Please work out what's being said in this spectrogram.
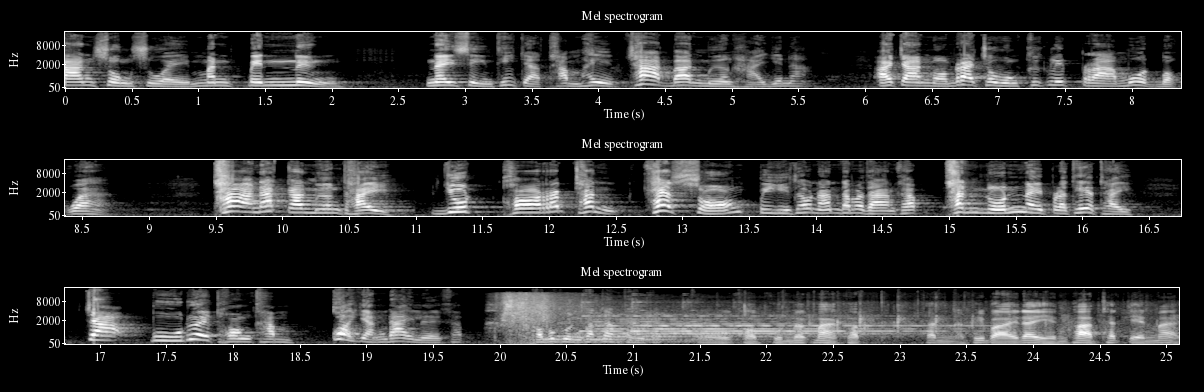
การส่งสวยมันเป็นหนึ่งในสิ่งที่จะทำให้ชาติบ้านเมืองหายนะ อาจารย์หมอมราชวงศ์คึกฤทธิ์ปราโมทบอกว่า ถ้านักการเมืองไทย หยุดคอร์รัปชันแค่สองปีเท่านั้นท่านประธานครับ ถนนในประเทศไทย จะปูด้วยทองคำก็ยังได้เลยครับ ขอบพระคุณครับท่านประธานครับโอ้ขอบคุณมาก ๆ ครับ ท่านอธิบายได้เห็นภาพชัดเจนมาก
